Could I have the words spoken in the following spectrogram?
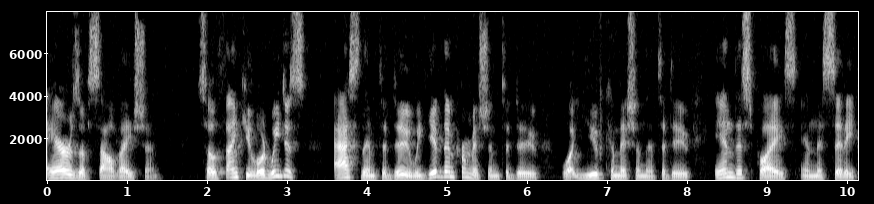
heirs of salvation. So thank you, Lord. We just ask them to do, we give them permission to do what you've commissioned them to do in this place, in this city.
